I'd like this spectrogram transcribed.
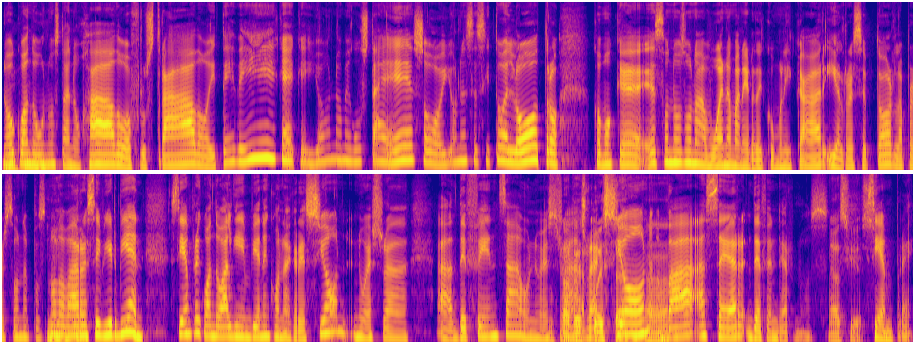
No cuando uno está enojado o frustrado y te dije que yo no me gusta eso, o yo necesito el otro, como que eso no es una buena manera de comunicar y el receptor, la persona, pues no la va a recibir bien. Siempre cuando alguien viene con agresión, nuestra ah, defensa o nuestra, reacción va a ser defendernos. Así es. Siempre.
